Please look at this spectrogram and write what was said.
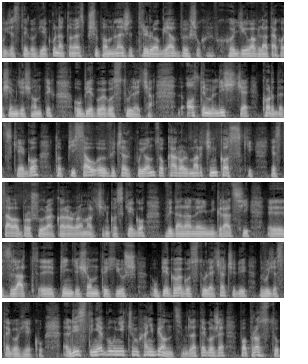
XX wieku, natomiast przypomnę, że trylogia wychodziła w latach 80. ubiegłego stulecia. O tym liście Kordeckiego to pisał wyczerpująco Karol Marcinkowski. Jest cała broszura Karola Marcinkowskiego wydana na emigracji e, z lat 50. już ubiegłego stulecia, czyli XX wieku. List nie był niczym hańbiącym, dlatego że po prostu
